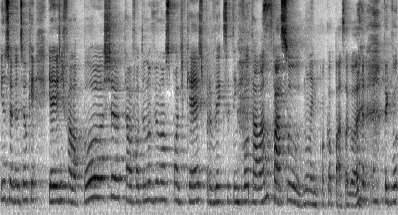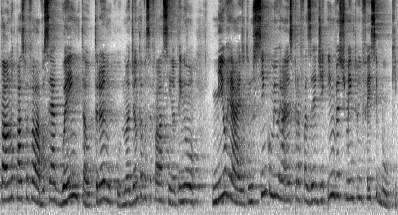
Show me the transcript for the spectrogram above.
e não sei o que, não sei o que. E aí a gente fala, poxa, tava faltando ouvir o nosso podcast para ver que você tem que voltar lá no Sim. passo, não lembro qual que é o passo agora, tem que voltar lá no passo para falar, você aguenta o tranco? Não adianta você falar assim, eu tenho mil reais, eu tenho cinco mil reais para fazer de investimento em Facebook.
